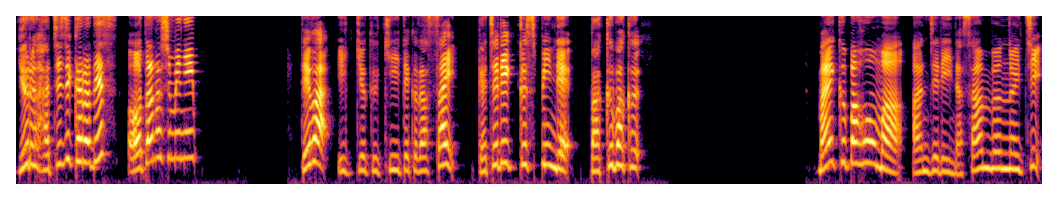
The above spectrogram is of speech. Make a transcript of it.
夜8時からです。お楽しみに。では一曲聴いてください。ガチャリックスピンでバクバク。マイクパフォーマーアンジェリーナ3分の1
